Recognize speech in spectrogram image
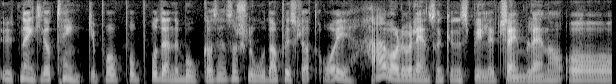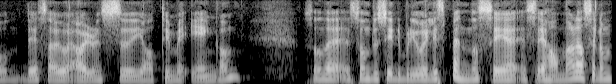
Uten egentlig å tenke på, på, på denne boka så slo det han plutselig at oi, her var det vel en som kunne spille Chamberlain, og, og det sa jo Irons ja til med en gang. Så det, som du sier, det blir jo veldig spennende å se, se han her, da, selv om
